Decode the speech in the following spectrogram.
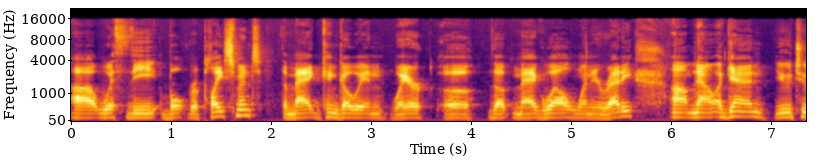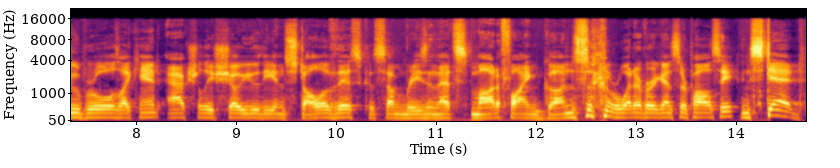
uh, with the bolt replacement. The mag can go in where? Uh, the mag well when you're ready. Um, now again, YouTube rules, I can't actually show you the install of this because some reason that's modifying guns or whatever against their policy. Instead,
